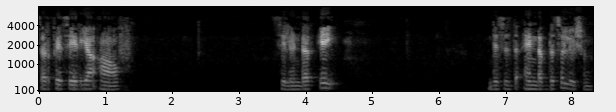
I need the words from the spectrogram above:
surface area of cylinder A. This is the end of the solution.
